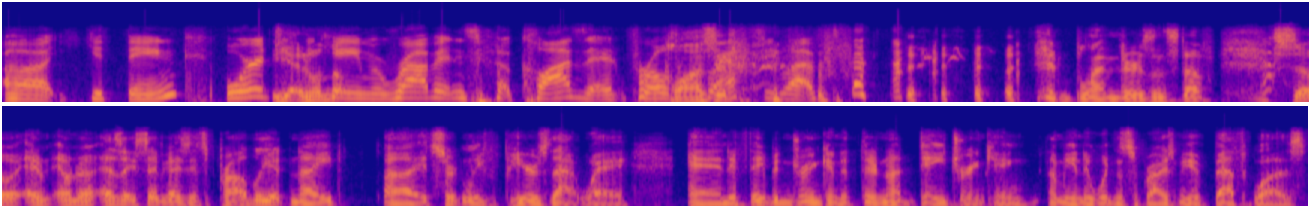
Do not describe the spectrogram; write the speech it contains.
Uh, you think, or it just Yeah, well, no. became Robin's closet for all Closet. the she left. blenders and stuff. So, and, and uh, as I said, guys, it's probably at night. Uh, it certainly appears that way. And if they've been drinking it, they're not day drinking. I mean, it wouldn't surprise me if Beth was.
